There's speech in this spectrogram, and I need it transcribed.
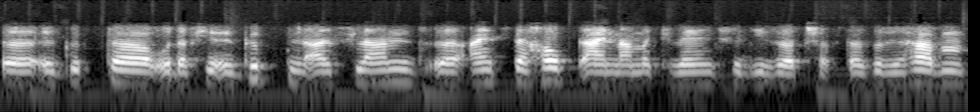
äh, Ägypter oder für Ägypten als Land äh, eins der Haupteinnahmequellen für die Wirtschaft. Also wir haben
